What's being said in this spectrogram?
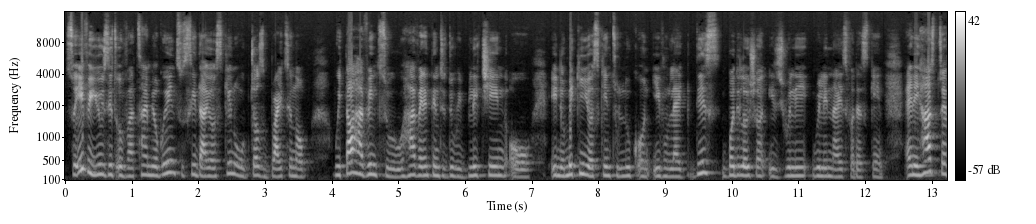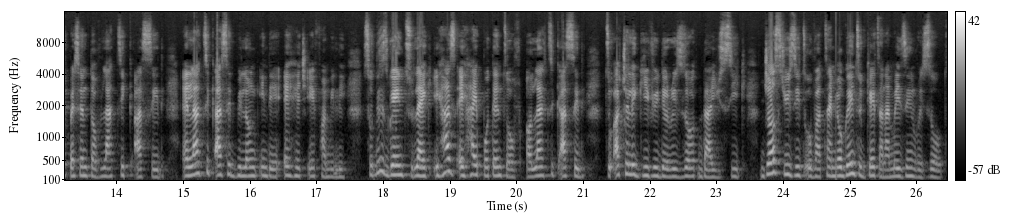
So if you use it over time, you're going to see that your skin will just brighten up without having to have anything to do with bleaching or, you know, making your skin to look uneven. Like this body lotion is really, really nice for the skin. And it has 12% of lactic acid. And lactic acid belong in the AHA family. So this is going to like like it has a high potency of lactic acid to actually give you the result that you seek. Just use it over time you're going to get an amazing result.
